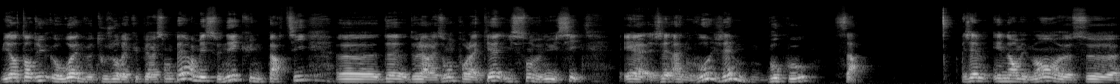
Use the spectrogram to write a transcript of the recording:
Bien entendu, Owen veut toujours récupérer son père, mais ce n'est qu'une partie de, de, la raison pour laquelle ils sont venus ici. Et à nouveau, j'aime beaucoup ça. J'aime énormément euh, ce,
